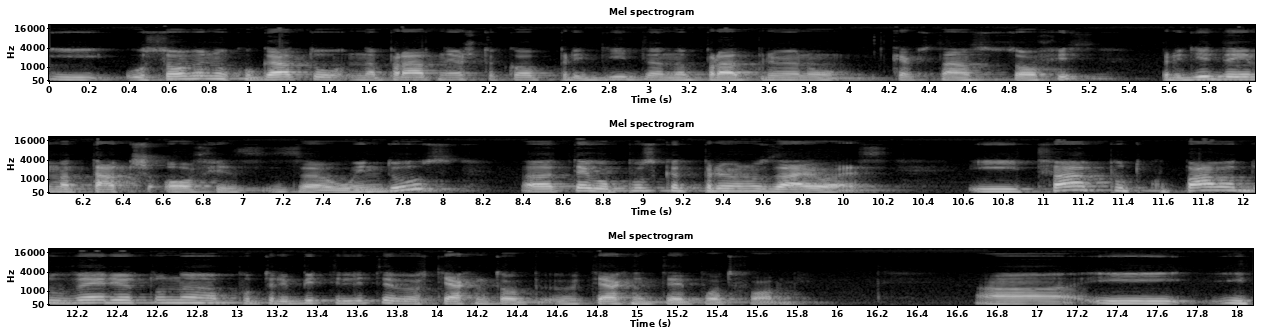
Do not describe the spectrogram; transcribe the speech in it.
и особено когато направят нещо такова преди да направят, примерно както стана с Office, преди да има Touch Office за Windows, а, те го пускат примерно за iOS. И това подкопава доверието на потребителите в, тяхната, в тяхните платформи. А, и, и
